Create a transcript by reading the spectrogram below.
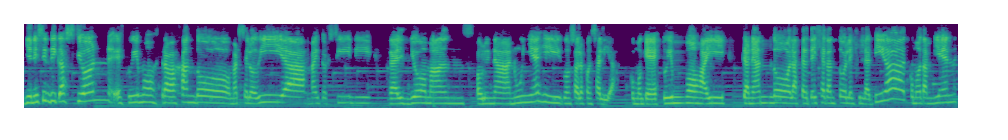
y en esa indicación estuvimos trabajando Marcelo Díaz, Mike Torsini, Gael Yomans, Paulina Núñez y Gonzalo Fuenzalía. Como que estuvimos ahí planeando la estrategia tanto legislativa como también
